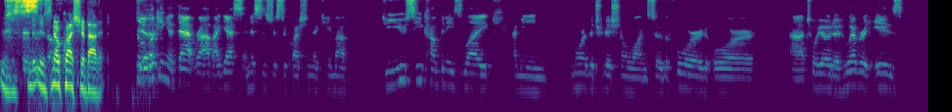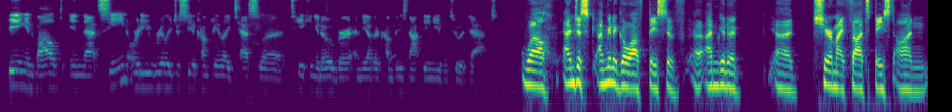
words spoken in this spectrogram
There's, there's no question about it. So yeah. looking at that, Rob, I guess, and this is just a question that came up. Do you see companies like, I mean, more of the traditional ones, so the Ford or uh, Toyota, whoever it is, being involved in that scene, or do you really just see a company like Tesla taking it over and the other companies not being able to adapt? Well, I'm just I'm going to go off based of uh, I'm going to uh, share my thoughts based on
